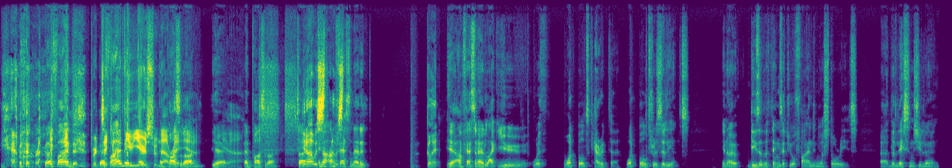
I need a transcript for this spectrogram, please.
yeah Go- right. go find it. Particularly a few years and- from and now pass right it on. Yeah, yeah and pass it on. So You know, I was- I I'm was- fascinated. go ahead Yeah, I'm fascinated like you with what builds character, what builds resilience. You know, these are the things that you'll find in your stories, uh, the lessons you learned.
